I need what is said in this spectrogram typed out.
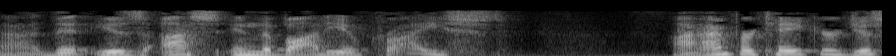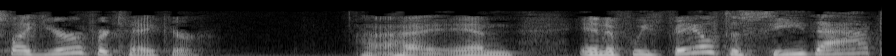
uh, that is us in the body of Christ. I'm partaker just like you're a partaker. Uh, and, and if we fail to see that,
